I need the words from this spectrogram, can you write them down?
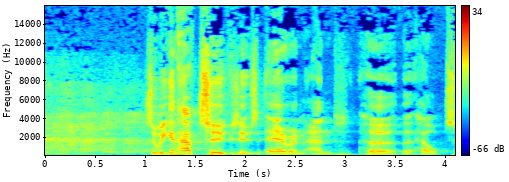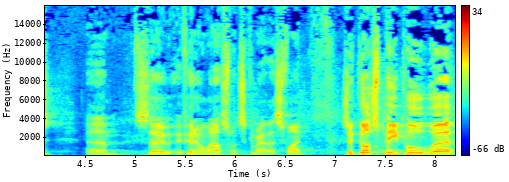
so we can have two because it was Aaron and Hur that helped. Um, so if anyone else wants to come out, that's fine. So God's people were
